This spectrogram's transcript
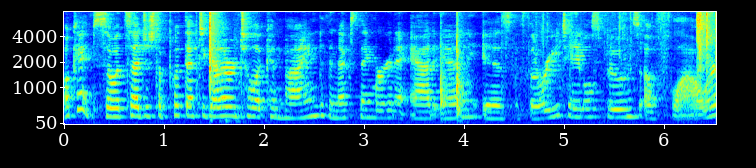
Okay, so it said just to put that together until it combined. The next thing we're gonna add in is three tablespoons of flour.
